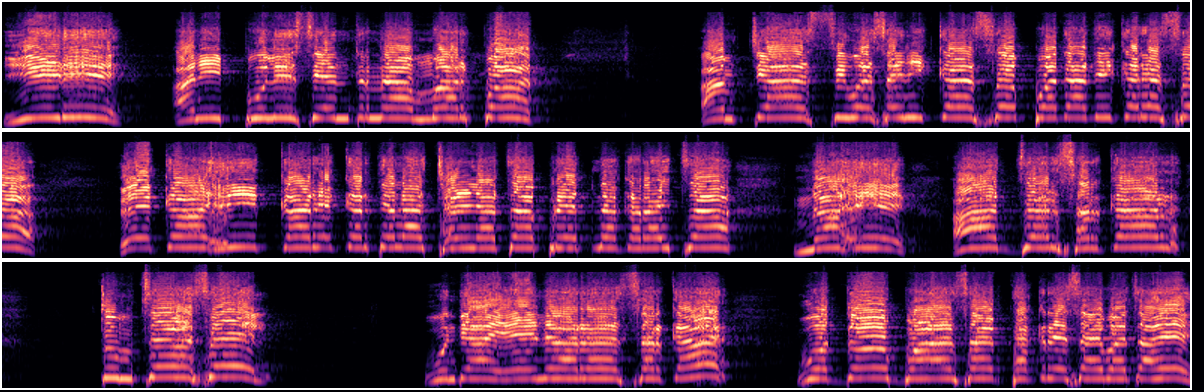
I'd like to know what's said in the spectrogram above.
ईडी आणि पोलीस यंत्रणा मार्फत आमच्या शिवसैनिकास पदाधिकाऱ्यास एकाही कार्यकर्त्याला छळण्याचा प्रयत्न करायचा नाही. आज जर सरकार तुमचं असेल उद्या येणार सरकार उद्धव बाळासाहेब ठाकरे साहेबाचं आहे.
